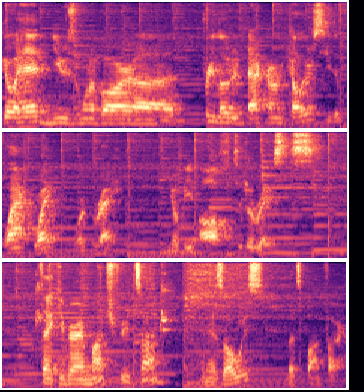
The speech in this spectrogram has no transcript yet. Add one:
go ahead and use one of our uh, preloaded background colors, either black, white, or gray you'll be off to the races. Thank you very much for your time. And as always, let's bonfire.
